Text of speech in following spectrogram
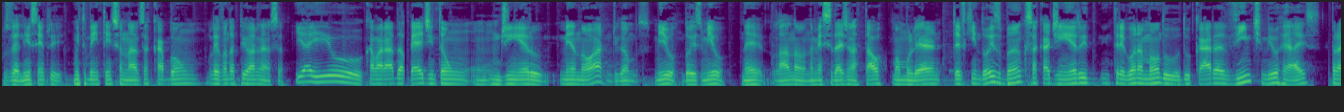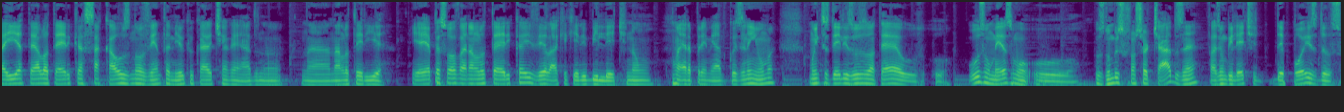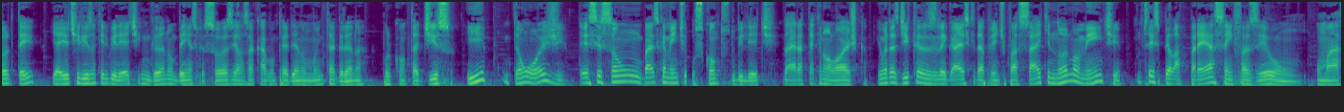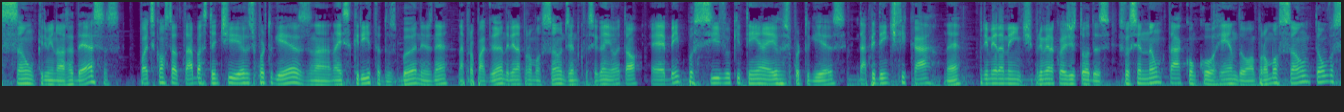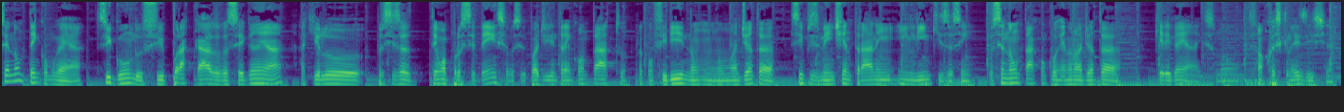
Os velhinhos sempre muito bem intencionados acabam levando a pior nessa. E aí o camarada pede então um, um dinheiro menor, digamos, mil, dois mil, né? Lá no- na minha cidade natal, uma mulher teve que ir em dois bancos sacar dinheiro e entregou na mão do, do cara 20 mil reais pra ir até a lotérica sacar os 90 mil que o cara tinha ganhado no- na, na loteria. E aí a pessoa vai na lotérica e vê lá que aquele bilhete não, não era premiado coisa nenhuma. Muitos deles usam até o, o, usam mesmo o, os números que foram sorteados, né? Fazem um bilhete depois do sorteio e aí utilizam aquele bilhete, enganam bem as pessoas e elas acabam perdendo muita grana por conta disso. E então hoje, esses são basicamente os contos do bilhete da era tecnológica. E uma das dicas legais que dá pra gente passar é que normalmente, não sei se pela pressa em fazer um, uma ação criminosa dessas, pode-se constatar bastante erros de português na, na, escrita dos banners, né? Na propaganda, ali na promoção, dizendo que você ganhou e tal. É bem possível que tenha erros de português. Dá para identificar, né? Primeiramente, primeira coisa de todas, se você não está concorrendo a uma promoção, então você não tem como ganhar. Segundo, se por acaso você ganhar, aquilo precisa ter uma procedência, você pode entrar em contato para conferir, não, não adianta simplesmente entrar em, em links assim. Se você não está concorrendo, não adianta querer ganhar. Isso, não, isso é uma coisa que não existe, né?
